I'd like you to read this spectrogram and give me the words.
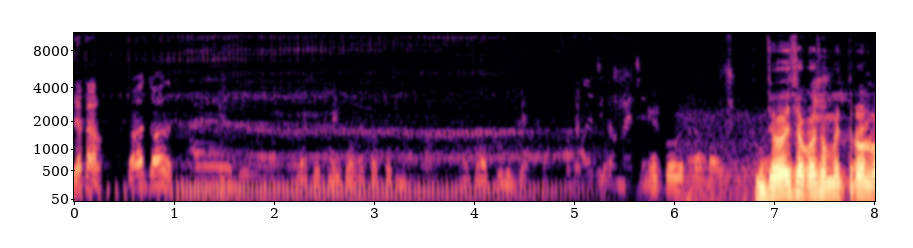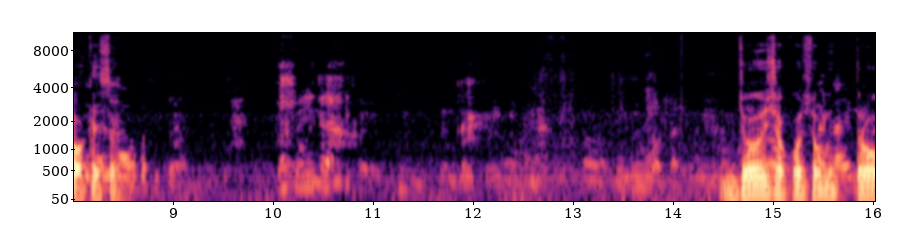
જતા રહો. જાઓ બસ એટલી કોને કશો જ નહીં આપણા ભૂલી ગયા હું કહું એટલા time. જોઈ શકો છો મિત્રો લોકેશન. જોઈ શકો છો મિત્રો.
